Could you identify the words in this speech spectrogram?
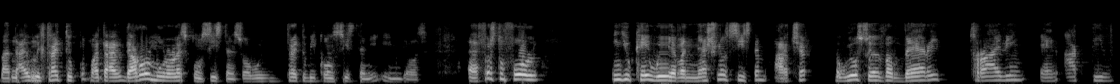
but I will try to, but I, they're all more or less consistent. So I will try to be consistent in those. Uh, first of all, in UK, we have a national system, Archer, but we also have a very thriving and active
